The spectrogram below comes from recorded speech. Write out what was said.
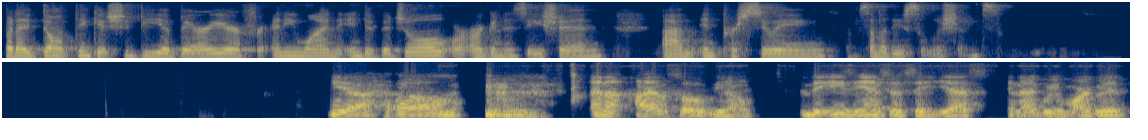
but I don't think it should be a barrier for any one individual or organization um, in pursuing some of these solutions. Yeah, um, and I, I also, you know, the easy answer is say yes, and I agree with Margaret.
